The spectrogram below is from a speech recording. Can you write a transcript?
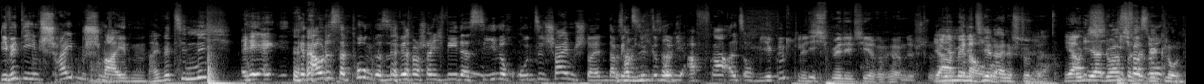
Die wird die in Scheiben schneiden. Nein, wird sie nicht. Ey, ey, genau das ist der Punkt. Also sie wird wahrscheinlich weder sie noch uns in Scheiben schneiden. Damit ich sind nicht sowohl gesagt. die Afra als auch wir glücklich. Ich meditiere während der Stunde. Ja, Ihr meditiert genau. eine Stunde. Ja. Und ja, du hast ich versuch, geklont.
